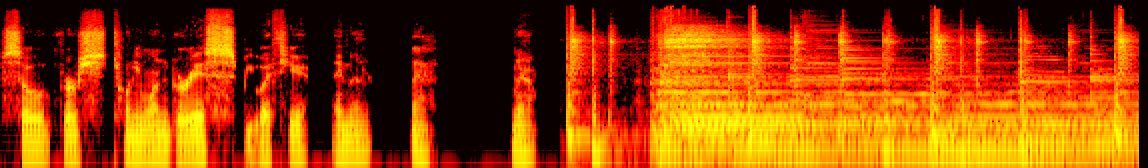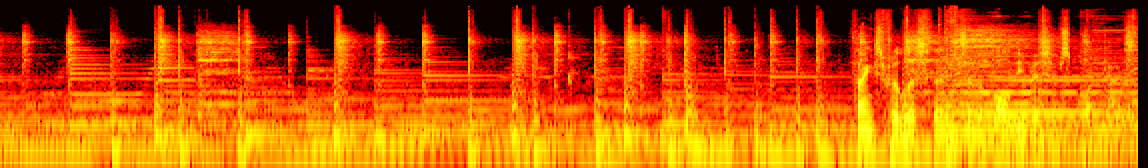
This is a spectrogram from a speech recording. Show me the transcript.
so, verse 21 grace be with you. Amen. Thanks for listening to the Baldy Bishops podcast.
